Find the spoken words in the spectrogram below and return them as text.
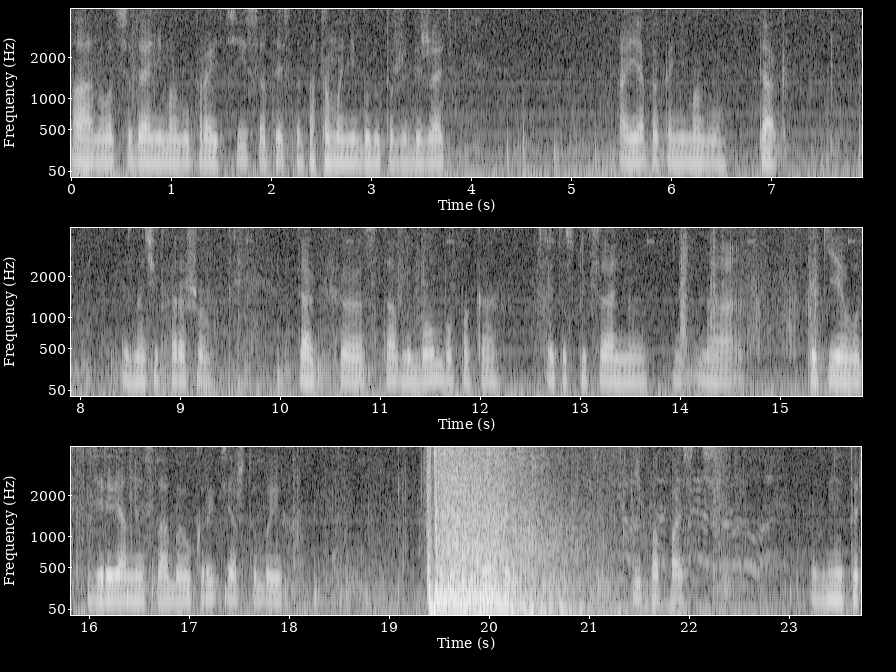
А, ну вот сюда я не могу пройти, соответственно, потом они будут уже бежать. А я пока не могу. Так. Значит, хорошо. Так, э, ставлю бомбу пока. Эту специальную на такие вот деревянные слабые укрытия, чтобы их и попасть внутрь.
